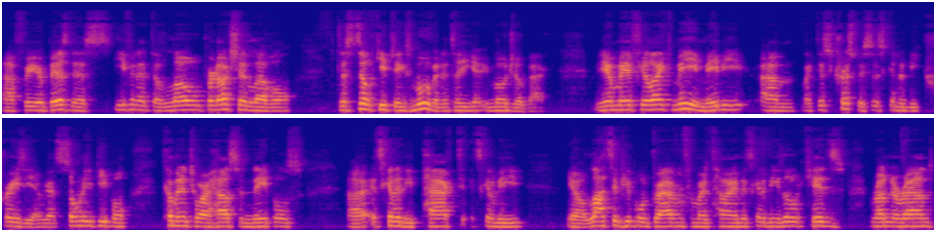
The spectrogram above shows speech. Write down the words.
uh, for your business, even at the low production level, to still keep things moving until you get your mojo back. You know, if you're like me, maybe um, like this Christmas is going to be crazy. I've got so many people coming into our house in Naples. Uh, it's going to be packed. It's going to be, you know, lots of people grabbing for my time. It's going to be little kids running around.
